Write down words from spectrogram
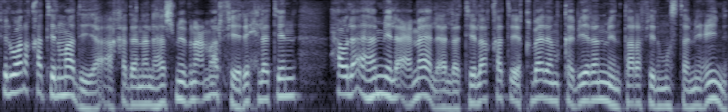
في الورقة الماضية أخذنا الهاشمي بن عمر في رحلة حول أهم الأعمال التي لاقت إقبالا كبيرا من طرف المستمعين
